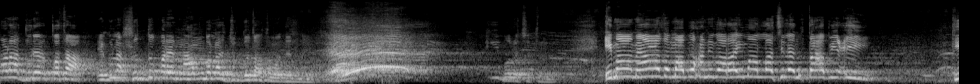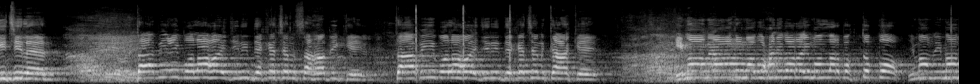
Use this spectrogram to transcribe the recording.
পড়া দূরের কথা, এগুলা শুদ্ধ করে নাম বলার যোগ্যতা তোমাদের নেই। কি বলেছ তুমি? ইমামে আজম আবু হানিফা রহিমাল্লাহ ছিলেন তাবিঈ। কি ছিলেন? তাবি বলা হয় যিনি দেখেছেন সাহাবিকে তাবি বলা হয় যিনি দেখেছেন কাকে? ইমাম আজম আবু হানিফা রহিমাল্লাহর বক্তব্য, ইমাম ইমাম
